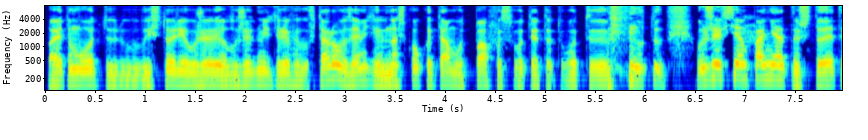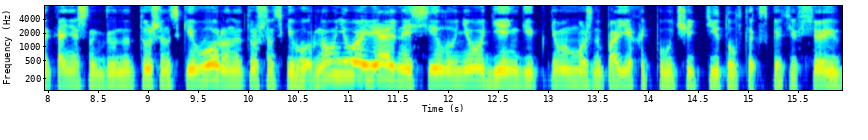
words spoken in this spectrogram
Поэтому вот э, история уже Лжедмитрия II, заметили, насколько там вот пафос вот этот вот... э, Ну, тут уже всем понятно, что это, конечно, ну, Тушинский вор, он и Тушинский вор. Но у него реальная сила, у него деньги, к нему можно поехать, получить титул, так сказать, и все. И,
